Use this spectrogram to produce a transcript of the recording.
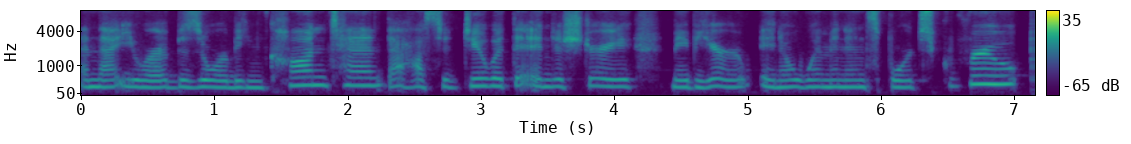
and that you are absorbing content that has to do with the industry. Maybe you're in a women in sports group,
